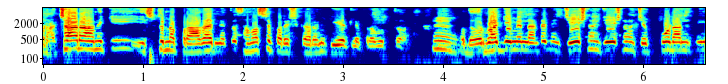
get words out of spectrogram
ప్రచారానికి ఇస్తున్న ప్రాధాన్యత సమస్య పరిష్కారానికి ఇవ్వట్లేదు ప్రభుత్వం. ఉమ్, దౌర్భాగ్యం ఏంటంటే మేము చేసినాం చేసినాం చెప్పుకోవడానికి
